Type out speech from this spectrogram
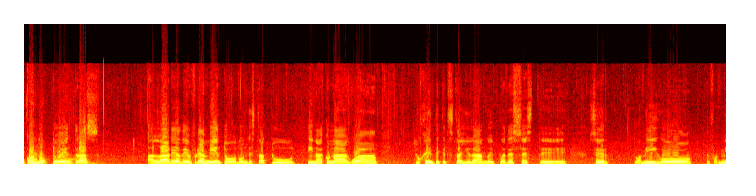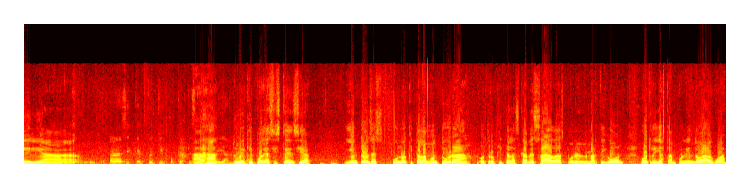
cuando tú entras al área de enfriamiento, donde está tu tina con agua, tu gente que te está ayudando y puedes este, ser tu amigo, tu familia, Ahora sí que tu equipo que te está Ajá, apoyando. tu ¿no? equipo de asistencia. Y entonces uno quita la montura, otro quita las cabezadas, pone el martigón, otro ya están poniendo agua.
